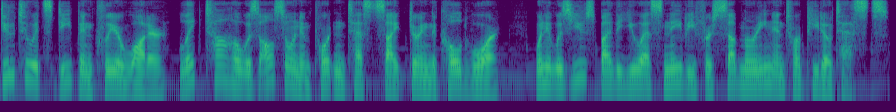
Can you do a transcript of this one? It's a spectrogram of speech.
Due to its deep and clear water, Lake Tahoe was also an important test site during the Cold War, when it was used by the U.S. Navy for submarine and torpedo tests.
